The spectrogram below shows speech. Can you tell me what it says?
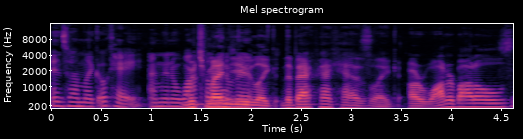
And so I'm like, okay, I'm gonna walk. Which mind you, bit. like the backpack has like our water bottles,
